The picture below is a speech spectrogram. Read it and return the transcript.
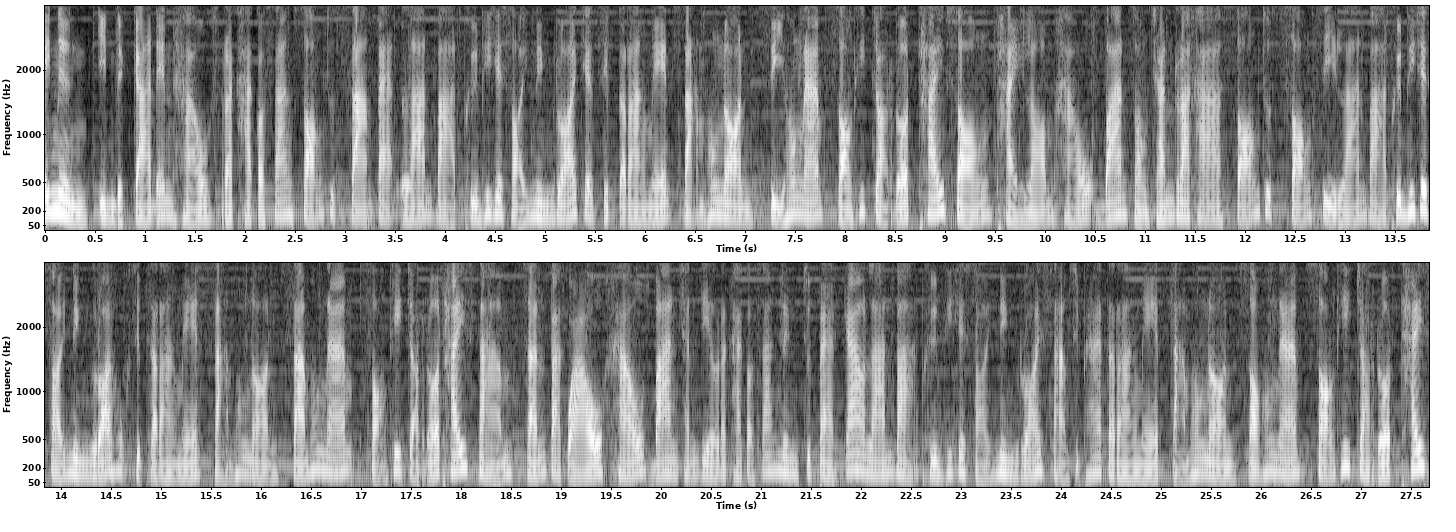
ย1 In the Garden House ราคาก่อสร้าง 2.38 ล้านบาท พื้นที่ใช้สอย 170 ตารางเมตร 3 ห้องนอน 4 ห้องน้ำ 2 ที่จอดรถ Type 2 ไผ่ล้อมเฮาส์บ้าน 2 ชั้น ราคา 2.24 ล้านบาท พื้นที่ใช้สอย 160 ตารางเมตร 3 ห้องนอน 3 ห้องน้ำ 2 ที่จอดรถ Type 3 สันปากหวาวเฮาส์บ้านชั้นเดียวราคาก่อสร้าง 1.89 ล้านบาท พื้นที่ใช้สอย 135 ตารางเมตร 3 ห้องนอน 2 ห้องน้ำ 2 ที่จอดรถ Type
